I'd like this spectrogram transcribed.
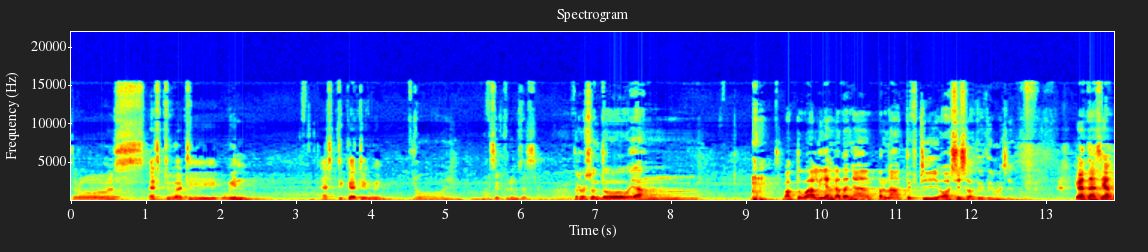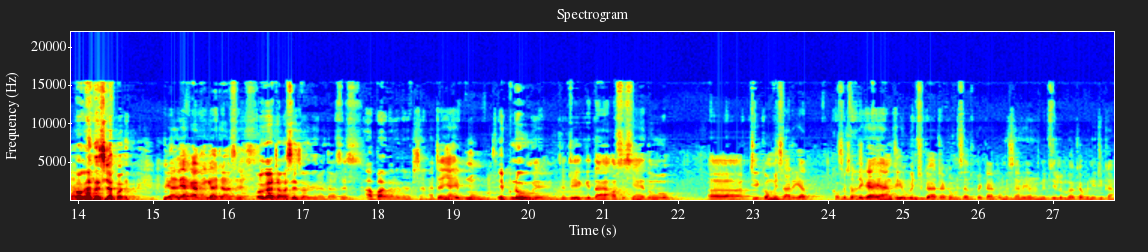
Terus S2 di UIN, S3 di UIN. Oh, iya. Masih belum selesai. Nah, Terus untuk yang waktu aliyah katanya pernah aktif di OSIS waktu itu Mas. Kata siapa? Oh, kata siapa? Di aliyah kami nggak ada OSIS. Oh, enggak ada OSIS waktu Nggak ada OSIS. Apa berarti di sana? Adanya IPNU. Ibnu. Oke, jadi kita OSISnya itu eh, di komisariat. Seperti kayak yang di UIN juga ada komisariat PK komisariat Hmm. di lembaga pendidikan.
